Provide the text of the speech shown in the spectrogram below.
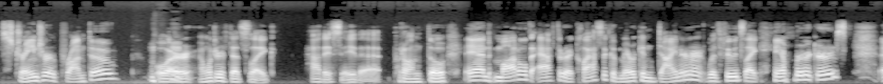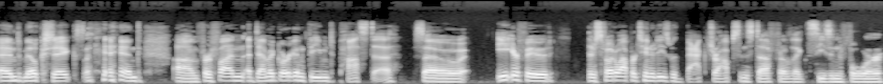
Stranger Pronto, or I wonder if that's like how they say that pronto, and modeled after a classic American diner with foods like hamburgers and milkshakes, and um, for fun, a Demogorgon themed pasta. So eat your food. There's photo opportunities with backdrops and stuff from like season four.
